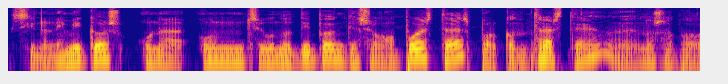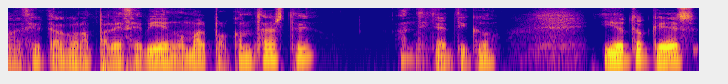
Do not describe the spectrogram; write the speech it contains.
sinonímicos, un segundo tipo en que son opuestas por contraste, ¿eh? no se puede decir que algo nos parece bien o mal por contraste, antitético, y otro que es,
